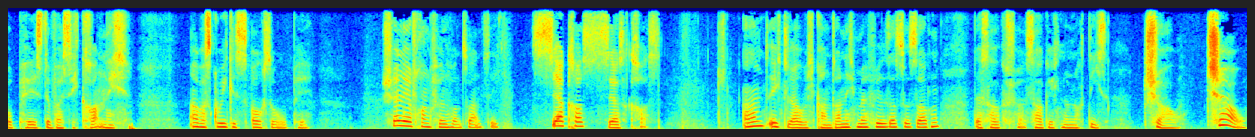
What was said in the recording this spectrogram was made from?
OP weiß ich gerade nicht. Aber Squeak ist auch so OP. Shelly auf Rang 25. Sehr krass, sehr krass. Und ich glaube, ich kann da nicht mehr viel dazu sagen. Deshalb sage ich nur noch dies. Ciao. Ciao!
